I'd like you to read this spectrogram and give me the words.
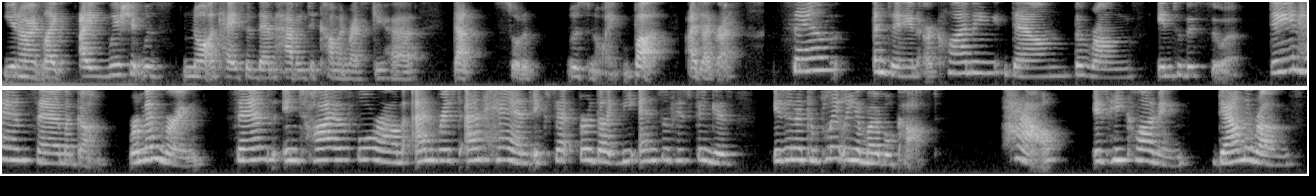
You know, mm. like, I wish it was not a case of them having to come and rescue her. That sort of was annoying. But I digress. Sam and Dean are climbing down the rungs into this sewer. Dean hands Sam a gun, remembering Sam's entire forearm and wrist and hand, except for like the ends of his fingers, is in a completely immobile cast. How is he climbing down the rungs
